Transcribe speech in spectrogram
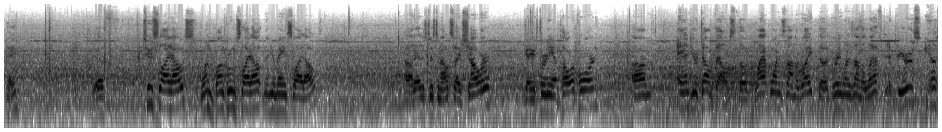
Okay. Two slide outs, one bunk room slide out and then your main slide out. Uh, that is just an outside shower. You got your 30 amp power cord um, and your dump valves. The black one is on the right, the gray one is on the left, it appears. Yes.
